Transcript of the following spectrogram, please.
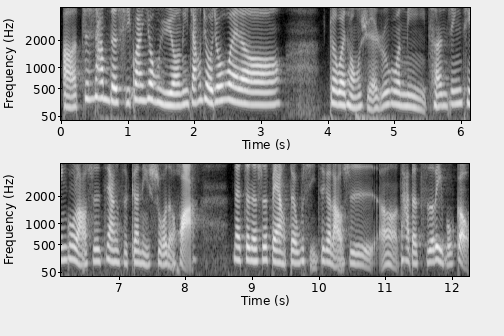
呃，这是他们的习惯用语哦，你讲久就会了哦。各位同学，如果你曾经听过老师这样子跟你说的话，那真的是非常对不起这个老师，呃，他的资历不够。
